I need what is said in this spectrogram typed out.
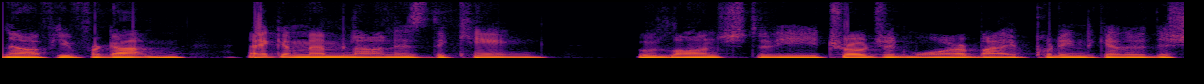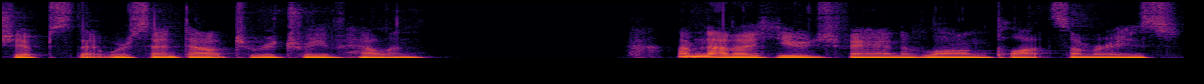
Now, if you've forgotten, Agamemnon is the king who launched the Trojan War by putting together the ships that were sent out to retrieve Helen. I'm not a huge fan of long plot summaries.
